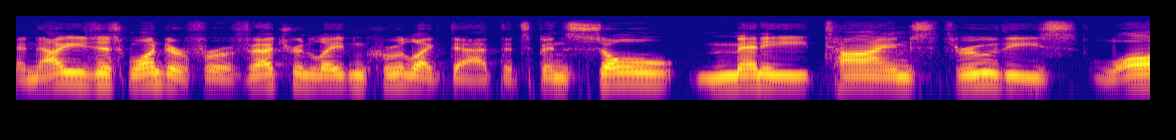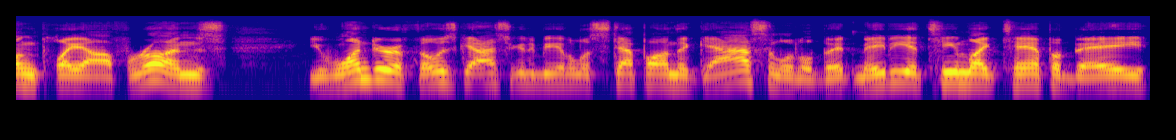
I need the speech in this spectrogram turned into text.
And now you just wonder for a veteran laden crew like that, that's been so many times through these long playoff runs, you wonder if those guys are going to be able to step on the gas a little bit. Maybe a team like Tampa Bay,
